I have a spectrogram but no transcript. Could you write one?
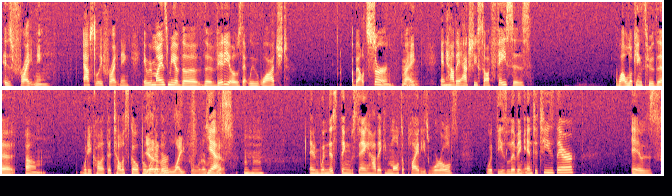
Is frightening, absolutely frightening. It reminds me of the the videos that we watched about CERN, right? And how they actually saw faces while looking through the um, what do you call it, the telescope or yeah, whatever. little light or whatever. Yes. mm-hmm And when this thing was saying how they can multiply these worlds with these living entities there, it was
